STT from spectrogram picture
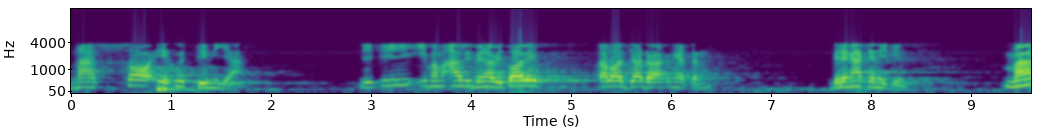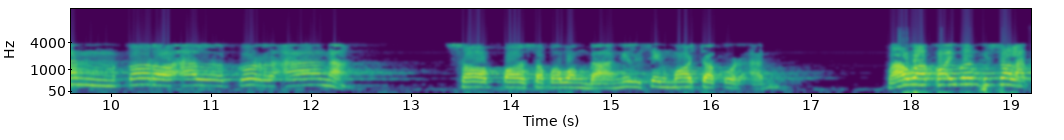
Nasoihu Diniyah. Niki Imam Ali bin Abi Thalib kalau aja doakan ngeten. Bidengaken niki. Man qara al-Qur'ana sapa-sapa wong bangil sing maca Quran. Bahwa qaibun fi salat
